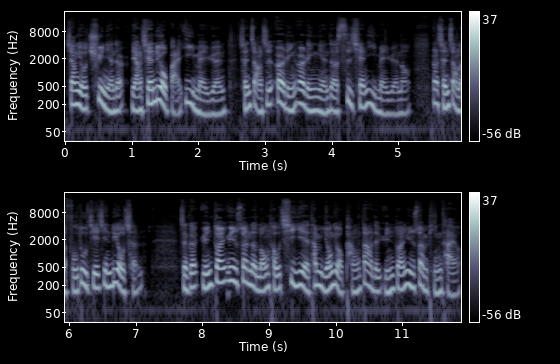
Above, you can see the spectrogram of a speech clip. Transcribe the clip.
将由去年的两千六百亿美元，成长至二零二零年的四千亿美元哦。那成长的幅度接近六成。整个云端运算的龙头企业，他们拥有庞大的云端运算平台哦。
